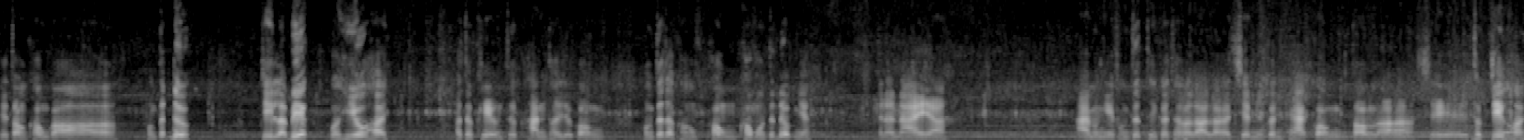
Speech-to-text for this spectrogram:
thì toàn không có ờ, phân tích được. Chỉ là biết và hiểu thôi và thực hiện thực hành thôi chứ còn phân tích là không không không phân tích được nha. Cho nên ai à, ai mà nghe phân tích thì có thể là là xem những kênh khác còn toàn là sẽ thực chiến thôi.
